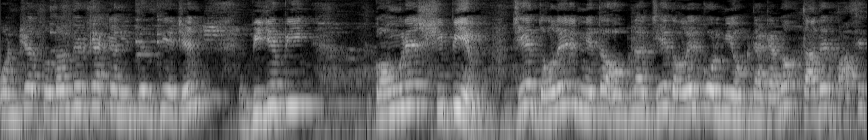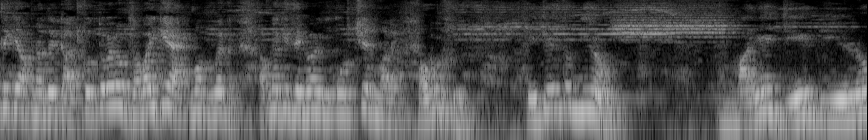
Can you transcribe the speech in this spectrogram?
পঞ্চায়েত প্রধানদেরকে একটা নির্দেশ দিয়েছেন, বিজেপি কংগ্রেস, সিপিএম, যে দলের নেতা হোক না, যে দলের কর্মী হোক না কেন, তাদের পাশে থেকে আপনাদের কাজ করতে হবে এবং সবাইকে একমত হয়ে আপনারা কি সেভাবে করছেন মানে? অবশ্যই। এটাই তো নিয়ম। মানে যে বিএলও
